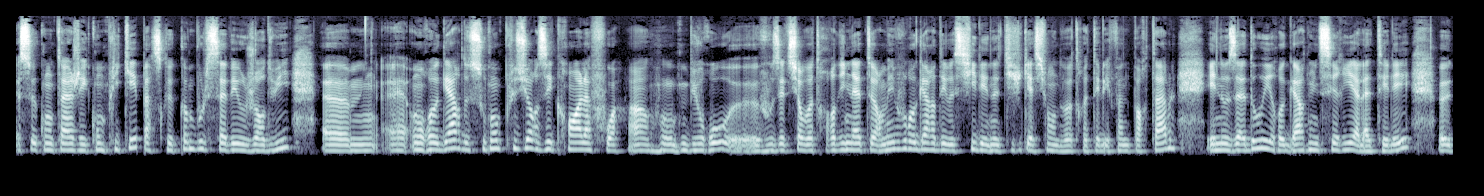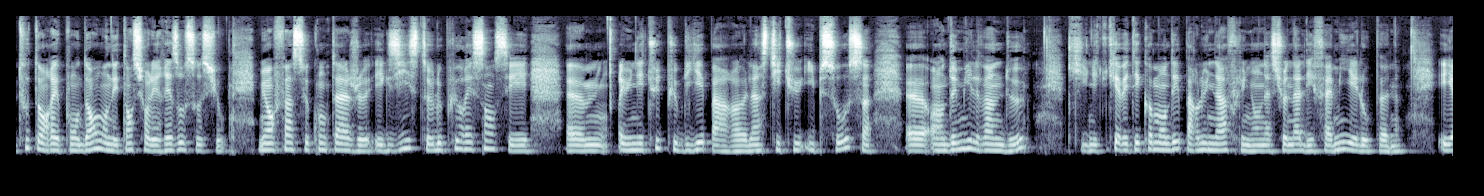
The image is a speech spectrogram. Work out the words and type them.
ce comptage est compliqué parce que, comme vous le savez aujourd'hui, euh, on regarde souvent plusieurs écrans à la fois. Hein. Au bureau, euh, vous êtes sur votre ordinateur, mais vous regardez aussi les notifications de votre téléphone portable. Et nos ados, ils regardent une série à la télé euh, tout en répondant en étant sur les réseaux sociaux. Mais enfin, ce comptage existe. Le plus récent, c'est euh, une étude publiée par l'Institut Ipsos en 2022, qui une étude qui avait été commandée par l'UNAF, l'Union nationale des familles et l'Open. Et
